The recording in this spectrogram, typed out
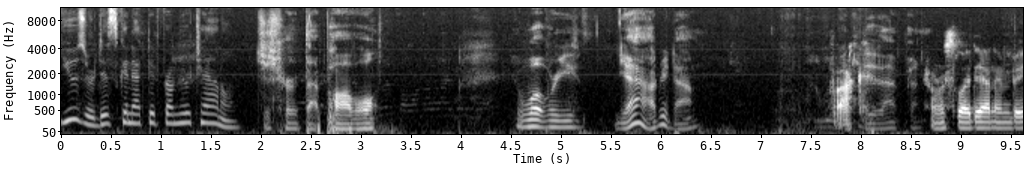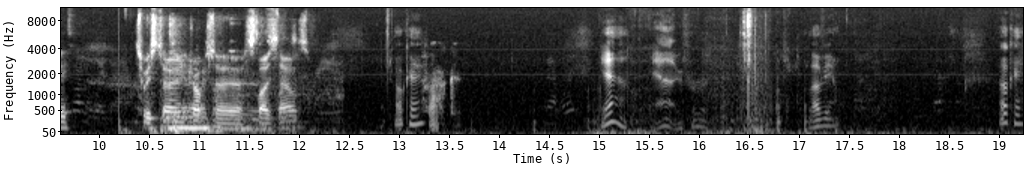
User disconnected from your channel. Just heard that Pavel. What were you? Yeah, I'd be down. Fuck. Do that, I want to slow down, MB. Twisto drop to slow sales. okay. Fuck. Yeah, yeah, you've heard. Love you. Okay.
